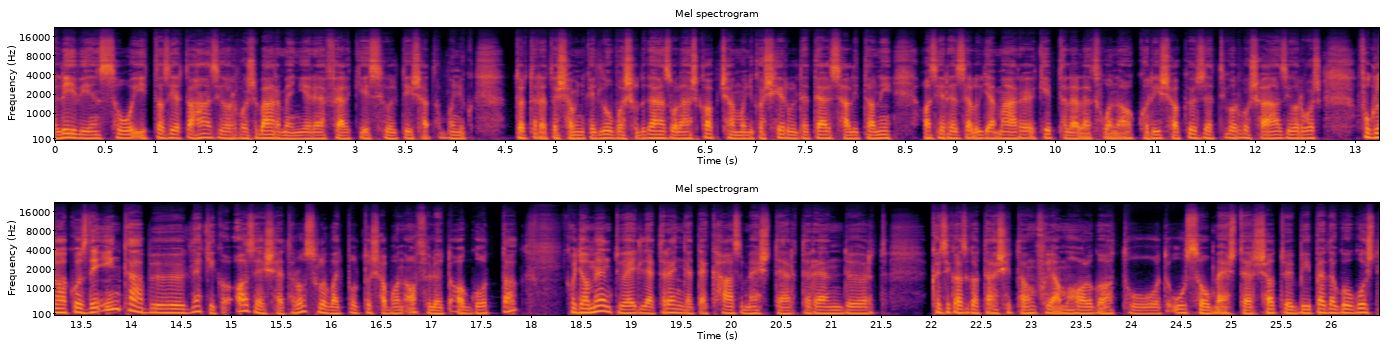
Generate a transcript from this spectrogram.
lévén szó, itt azért a háziorvos bármennyire felkészült, és hát mondjuk történetesen mondjuk egy lóvasod gázolás kapcsán mondjuk a sérültet elszállítani, azért ezzel ugye már képtelen lett volna akkor is a körzeti orvos, a háziorvos foglalkozni. Inkább nekik az eset rosszul, vagy pontosabban afölött aggódtak, hogy a mentőegylet rengeteg házmestert, rendőrt, közigazgatási tanfolyam hallgatót, úszómester, stb. pedagógust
